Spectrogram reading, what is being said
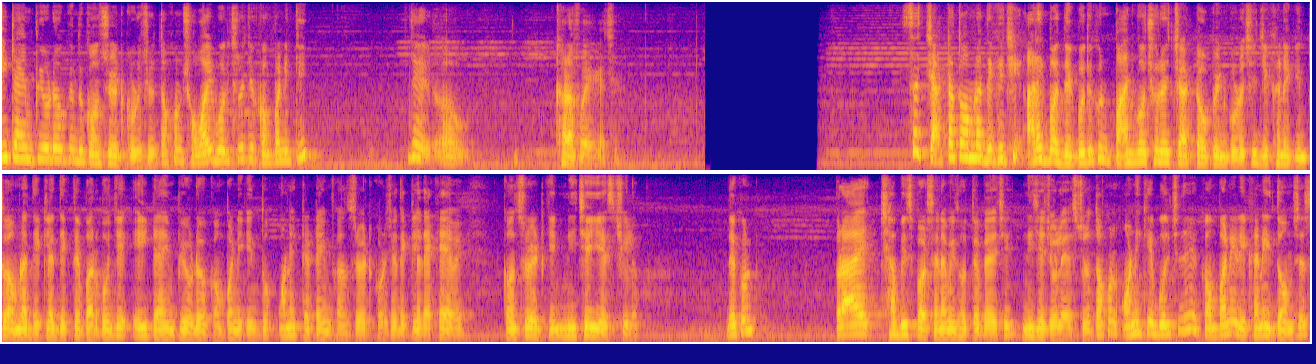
এই টাইম পিরিয়ডেও কিন্তু কনসিডারেট করেছিল তখন সবাই বলছিল যে কোম্পানি কি? যে খারাপ হয়ে গেছে। স্যার চারটা তো আমরা দেখেছি, আরেকবার দেখব। দেখুন, পাঁচ বছরের চারটা ওপেন করেছি, যেখানে কিন্তু আমরা দেখলে দেখতে পারব যে এই টাইম পিরিয়ডেও কোম্পানি কিন্তু অনেকটা টাইম কনসিডারেট করেছে। দেখলে দেখা যাবে কনসিডারেট কি নিচেই এসেছিল। দেখুন, প্রায় ছাব্বিশ পার্সেন্ট আমি ধরতে পেরেছি, নিচে চলে এসেছিল। তখন অনেকে বলছিল যে কোম্পানির এখানেই দম শেষ,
